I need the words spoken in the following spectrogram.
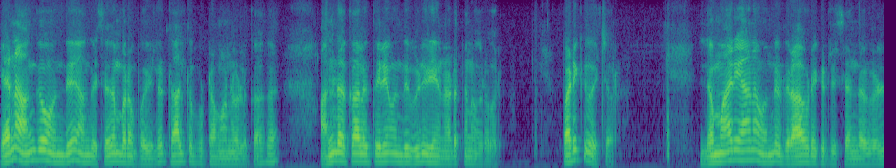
ஏன்னா அங்கே வந்து அங்கே சிதம்பரம் பகுதியில் தாழ்த்தப்பட்ட மாணவர்களுக்காக அந்த காலத்திலேயே வந்து விடுதியை நடத்தினவர் அவர். படிக்க வச்சார். இந்த மாதிரியான வந்து திராவிட கட்சி சேர்ந்தவர்கள்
